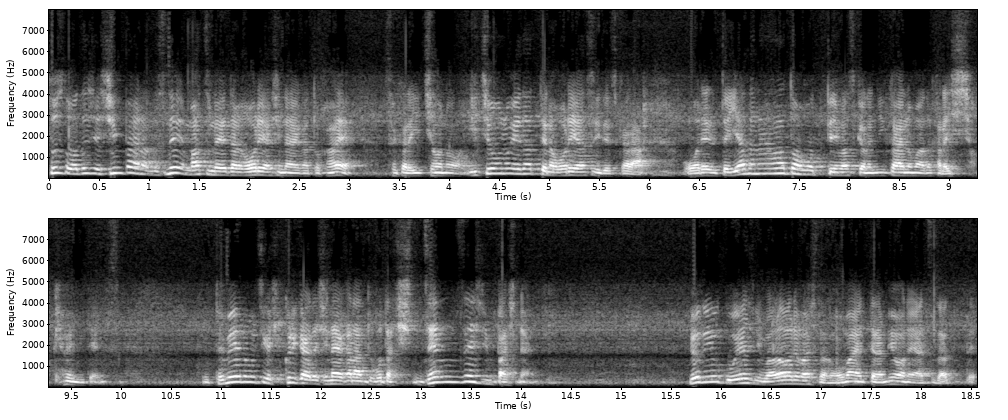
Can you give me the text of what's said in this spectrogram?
そうすると私は心配なんですね。松の枝が折れやしないかとかね。それからイチョウのイチョウの枝ってのは折れやすいですから。折れると嫌だなと思っていますから2階の窓から一生懸命見てるんですね。てめえのうちがひっくり返りしないかなんてことは全然心配しない。んですそれでよく親父に笑われましたのお前ってのは妙なやつだって。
